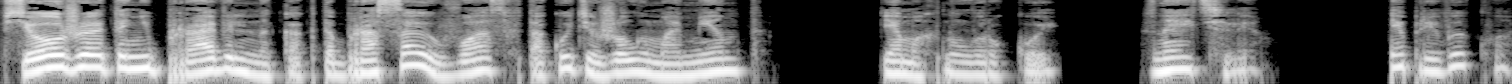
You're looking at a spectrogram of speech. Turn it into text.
все же это неправильно, как-то бросаю вас в такой тяжелый момент». Я махнула рукой. «Знаете ли, я привыкла.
